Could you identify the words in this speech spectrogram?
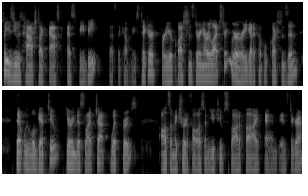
please use hashtag AskSBB. That's the company's ticker for your questions during our live stream. We already got a couple questions in that we will get to during this live chat with Bruce. Also, make sure to follow us on YouTube, Spotify, and Instagram.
